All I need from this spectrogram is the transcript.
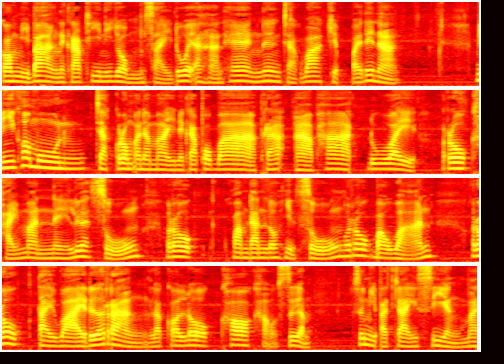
ก็มีบ้างนะครับที่นิยมใส่ด้วยอาหารแห้งเนื่องจากว่าเก็บไว้ได้นาน มีข้อมูลจากกรมอนามัยนะครับพบว่าพระอาพาธด้วยโรคไขมันในเลือดสูง โรคความดันโลหิตสูง โรคเบาหวาน โรคไตาวายเรื้อรัง แล้วก็โรคข้อเข่าเสื่อม ซึ่งมีปัจจัยเสี่ยงมา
